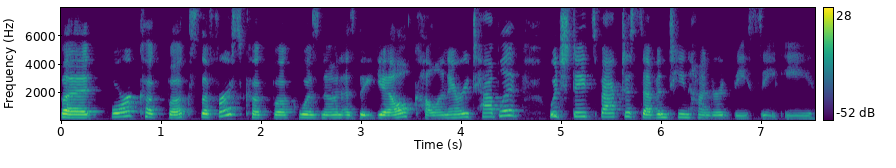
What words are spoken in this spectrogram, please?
But for cookbooks, the first cookbook was known as the Yale Culinary Tablet, which dates back to 1700 BCE,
